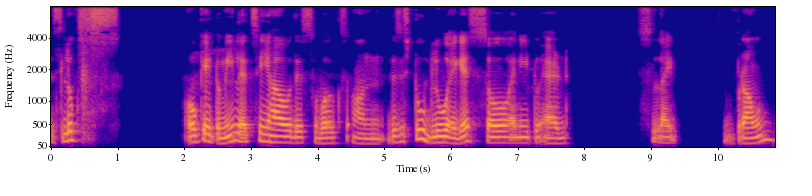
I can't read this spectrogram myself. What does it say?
This looks okay to me. Let's see how this works on this is too blue I guess so I need to add slight brown.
